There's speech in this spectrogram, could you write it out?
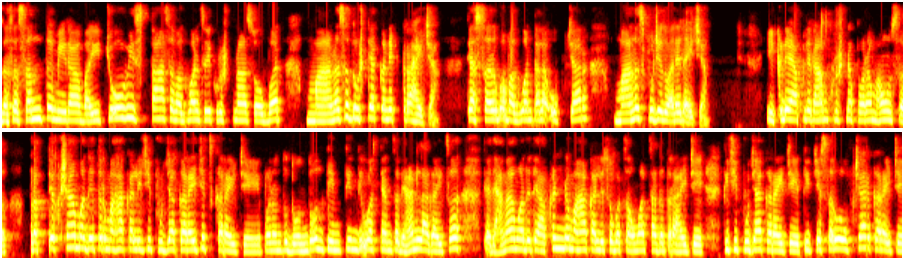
जसं संत मीराबाई चोवीस तास भगवान श्रीकृष्णासोबत मानसदृष्ट्या कनेक्ट राहायच्या. त्या सर्व भगवंताला उपचार मानस पूजेद्वारे द्यायच्या. इकडे आपले रामकृष्ण परमहंस प्रत्यक्षामध्ये तर महाकालीची पूजा करायचीच करायचे परंतु दोन दोन तीन तीन दिवस त्यांचं ध्यान लागायचं. त्या ध्यानामध्ये ते अखंड महाकालीसोबत संवाद साधत राहायचे तिची पूजा करायचे तिचे सर्व उपचार करायचे.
